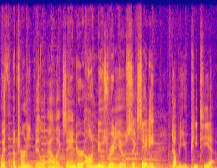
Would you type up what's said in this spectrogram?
with attorney Bill Alexander on News Radio 680 WPTF.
